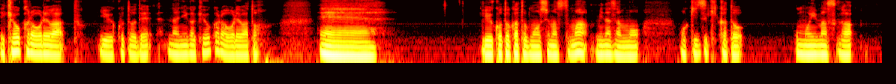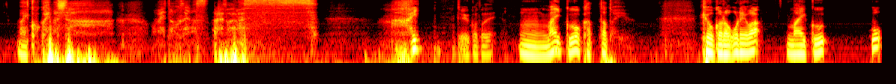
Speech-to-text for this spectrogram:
で今日から俺は、ということで、何が今日から俺はと、えー、いうことかと申しますと、まあ、皆さんもお気づきかと思いますが、マイクを買いました。おめでとうございます。ありがとうございます。はい。ということで、うん、マイクを買ったという。今日から俺はマイクを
